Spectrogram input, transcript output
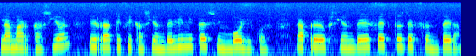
la marcación y ratificación de límites simbólicos, la producción de efectos de frontera.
